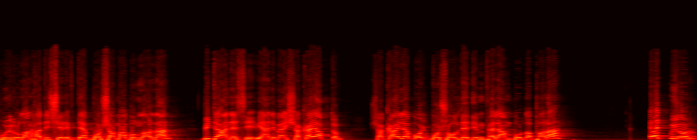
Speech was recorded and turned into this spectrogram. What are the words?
buyurulan hadis-i şerifte boşama bunlardan bir tanesi. Yani ben şaka yaptım. Şakayla boş, boş ol dedim falan burada para etmiyor.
